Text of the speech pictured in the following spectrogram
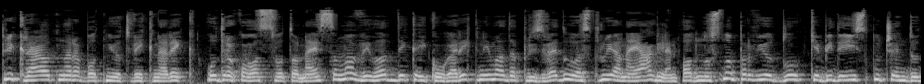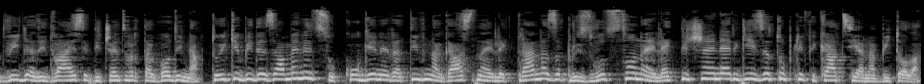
при крајот на работниот век на рек. Од раководството на ЕСМ велат дека и кога рек нема да произведува струја на јаглен, односно првиот блок ќе биде исклучен до 2024 година, тој ќе биде заменет со когенеративна гасна електрана за производство на електрична енергија и за топлификација газификација на Битола.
